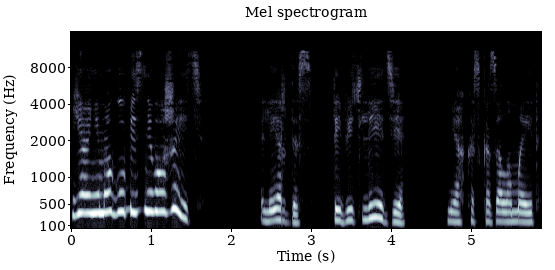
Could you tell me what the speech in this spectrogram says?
Я не могу без него жить!» «Лердес, «Ты ведь леди», — мягко сказала Мэйд.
